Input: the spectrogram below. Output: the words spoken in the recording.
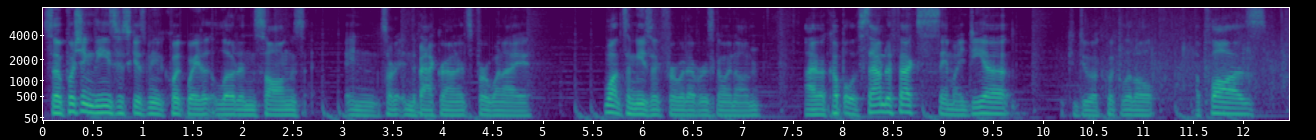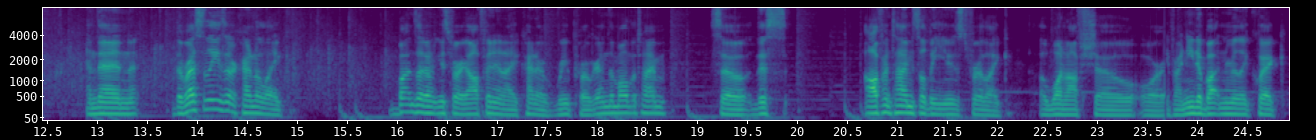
So pushing these just gives me a quick way to load in songs in sort of in the background. It's for when I want some music for whatever is going on. I have a couple of sound effects, same idea. You can do a quick little applause. And then the rest of these are kind of like buttons I don't use very often and I kind of reprogram them all the time. So this, oftentimes they'll be used for like a one-off show or if I need a button really quick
